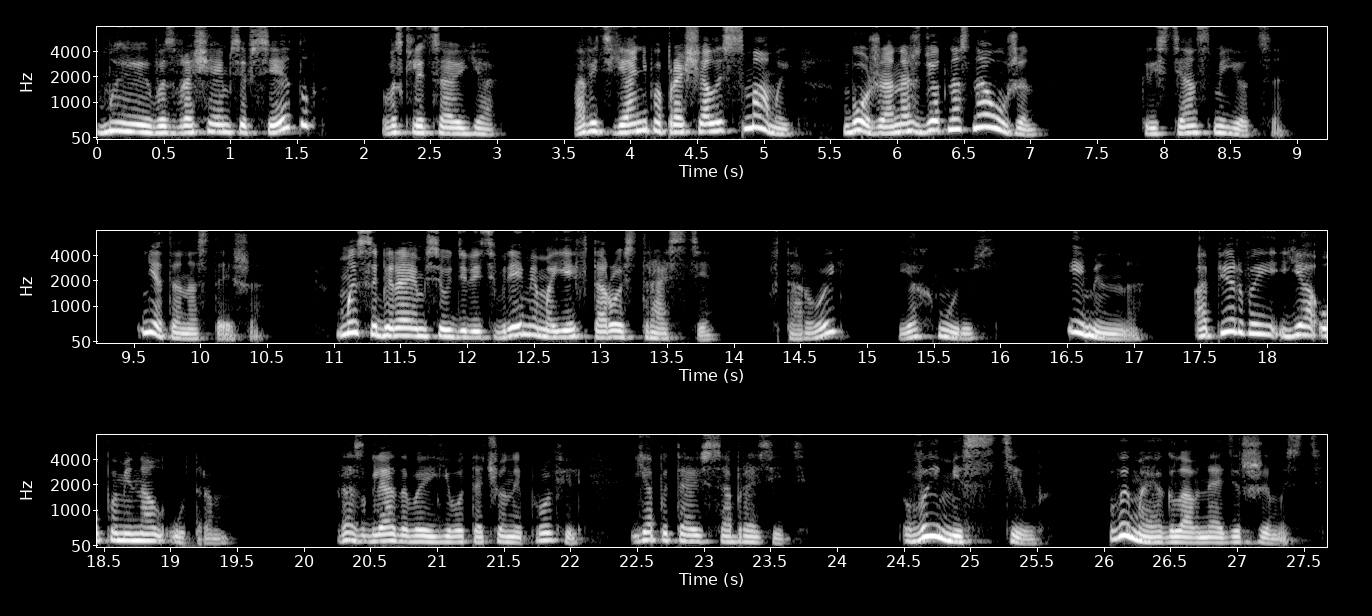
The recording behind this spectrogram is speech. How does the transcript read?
«Мы возвращаемся в Сиэтл?» — восклицаю я. «А ведь я не попрощалась с мамой. Боже, она ждет нас на ужин!» Кристиан смеется. «Нет, Анастейша, мы собираемся уделить время моей второй страсти. Второй? Я хмурюсь. Именно. А первый я упоминал утром. Разглядывая его точеный профиль, я пытаюсь сообразить. Вы, мисс Стил, вы моя главная одержимость,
